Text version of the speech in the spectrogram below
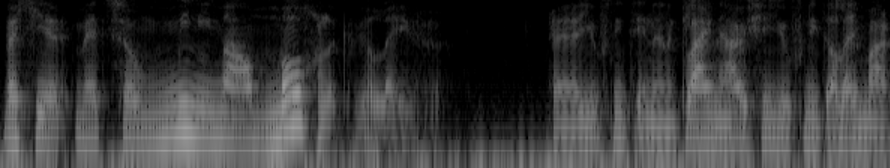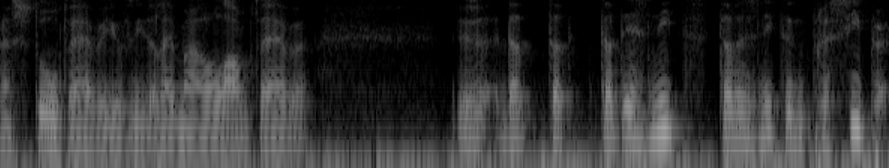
dat je met zo minimaal mogelijk wil leven. Uh, je hoeft niet in een klein huisje, je hoeft niet alleen maar een stoel te hebben, je hoeft niet alleen maar een lamp te hebben. Dus dat, dat, dat, is, niet, dat is niet een principe.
